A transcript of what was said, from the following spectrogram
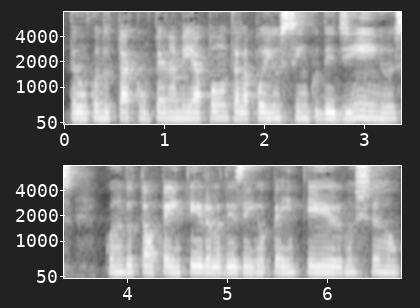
Então, quando está com o pé na meia ponta, ela põe os cinco dedinhos. Quando está o pé inteiro, ela desenha o pé inteiro no chão.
